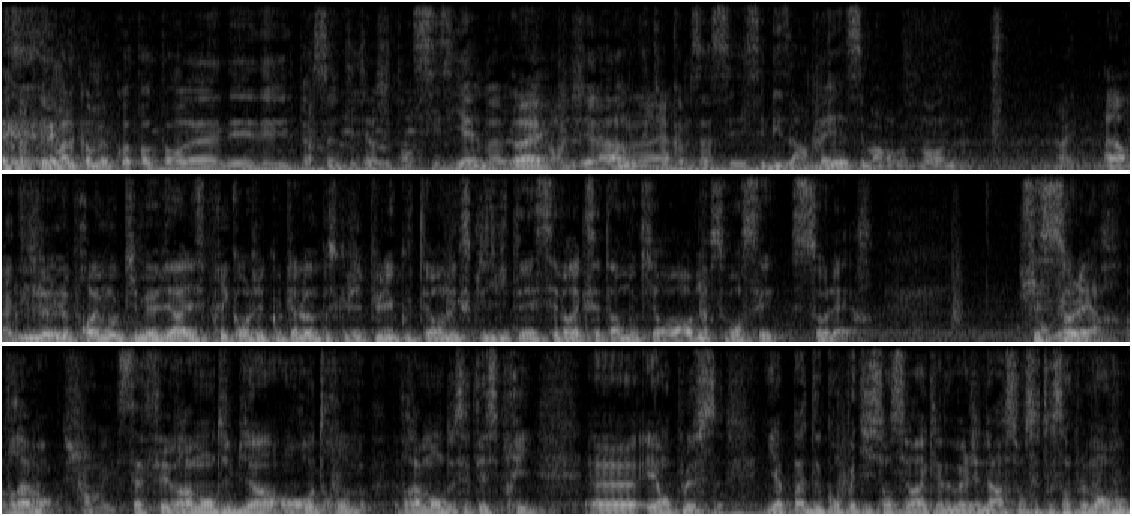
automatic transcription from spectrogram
Ça fait mal quand même quand t'entends euh, des, des personnes te dire j'étais en sixième, euh, Ouais. Angela ou des trucs comme ça. C'est bizarre, mais c'est marrant. Maintenant, on, ouais. Alors, le premier mot qui me vient à l'esprit quand j'écoute l'album, parce que j'ai pu l'écouter en exclusivité, c'est vrai que c'est un mot qui va revenir souvent, c'est solaire. C'est solaire, vraiment. Ah, chambé. Ça fait vraiment du bien, on retrouve vraiment de cet esprit. Euh, et en plus, il n'y a pas de compétition, c'est vrai, avec la nouvelle génération, c'est tout simplement vous.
